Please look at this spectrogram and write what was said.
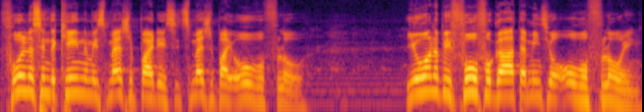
Fullness in the kingdom is measured by this it's measured by overflow. You want to be full for God, that means you're overflowing.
